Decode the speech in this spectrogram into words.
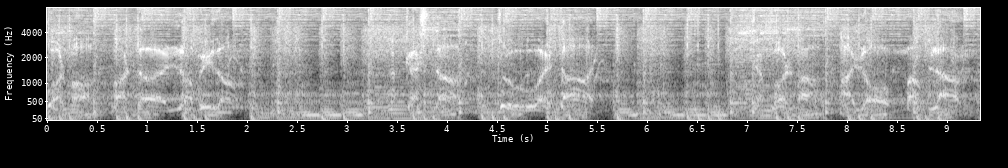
Forma parte de la vida aquesta crueldad que forma al hombre blanco.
